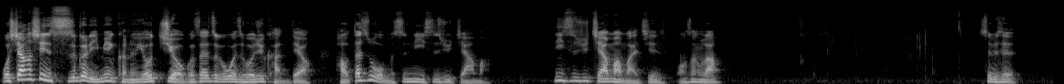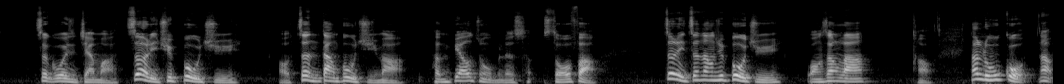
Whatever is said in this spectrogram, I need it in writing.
我相信十个里面可能有九个在这个位置会去砍掉。好，但是我们是逆势去加码，逆势去加码买进，往上拉，是不是？这个位置加码，这里去布局，哦，震荡布局嘛，很标准我们的手手法。这里震荡去布局，往上拉，好。那如果那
